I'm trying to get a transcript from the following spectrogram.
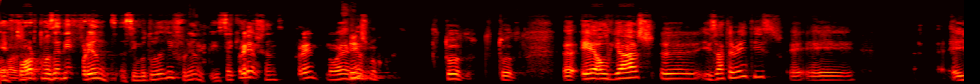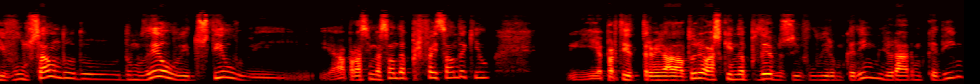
É forte, mas é diferente. Acima de tudo é diferente. Isso é que é interessante. Diferente, não é Sim. a mesma coisa. De todo, de todo. Eh, é, aliás, eh, exatamente isso. É, é a evolução do, do, do, modelo e do estilo e, e a aproximação da perfeição daquilo. E a partir de determinada altura, eu acho que ainda podemos evoluir um bocadinho, melhorar um bocadinho,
